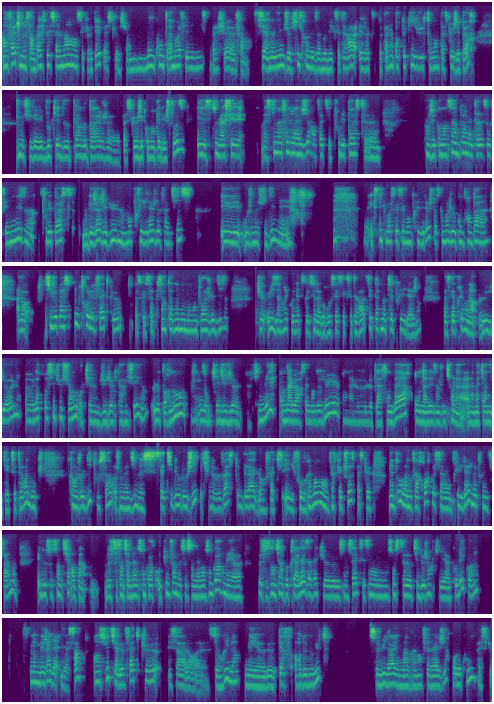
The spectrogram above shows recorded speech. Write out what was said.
en fait, je me sens pas spécialement en sécurité parce que sur mon compte à moi féministe, bah, enfin, c'est anonyme, je filtre mes abonnés, etc. Et j'accepte pas n'importe qui justement parce que j'ai peur. Je me suis fait bloquer de plein de pages parce que j'ai commenté des choses. Et ce qui m'a fait bah, ce qui m'a fait réagir, en fait, c'est tous les posts. Euh, quand j'ai commencé un peu à m'intéresser au féminisme, tous les posts où déjà j'ai lu le mot privilège de femme cis et où je me suis dit, mais explique-moi ce que c'est mon privilège parce que moi je le comprends pas. Hein. Alors, si je passe outre le fait que, parce que certains hommes de mon entourage le disent, qu'eux, ils aimeraient connaître ce que c'est la grossesse, etc. C'est peut-être notre seul privilège. Hein. parce qu'après, on a le viol, euh, la prostitution, donc il y a du viol tarifé, hein, le porno, donc y a du viol filmé, on a le harcèlement de rue, on a le, plafond de verre, on a les injonctions à la, maternité, etc. Donc, quand je dis tout ça, je me dis, mais cette idéologie est une vaste blague, en fait. Et il faut vraiment en faire quelque chose parce que bientôt, on va nous faire croire que c'est un privilège d'être une femme et de se sentir, enfin, de se sentir bien dans son corps. Aucune femme ne se sent bien dans son corps, mais euh, de se sentir à peu près à l'aise avec euh, son sexe et son, stéréotype de genre qui est accolé, quoi. Hein. Donc déjà, il y, a ça. Ensuite, il y a le fait que, et ça, alors, euh, c'est horrible, hein, mais euh, le TERF hors de nos luttes, celui-là, il m'a vraiment fait réagir pour le coup, parce que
